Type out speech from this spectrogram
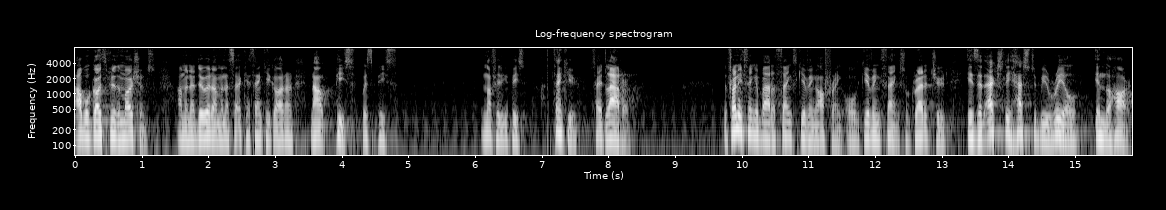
I will go through the motions. I'm going to do it. I'm going to say, okay, thank you, God. And now, peace. Where's peace? I'm not feeling peace. Thank you. Say it louder. The funny thing about a Thanksgiving offering or giving thanks or gratitude is it actually has to be real in the heart,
